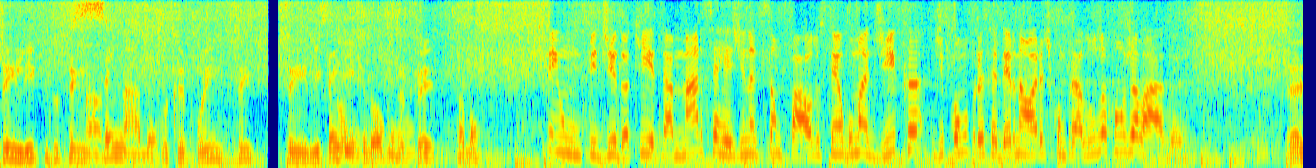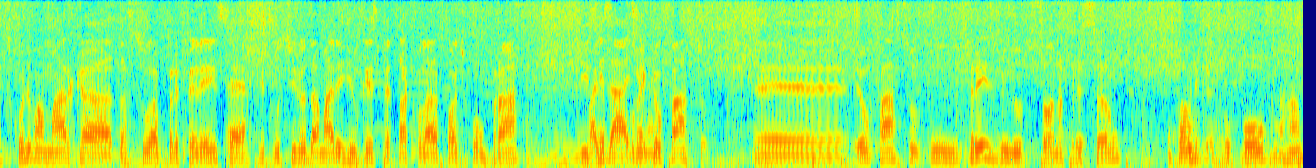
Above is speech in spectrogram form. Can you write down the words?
Sem líquido, sem nada. Sem nada. Você põe sem, sem líquido sem algum. líquido algum. Perfeito. Tá bom? Tem um pedido aqui da Márcia Regina de São Paulo. Você tem alguma dica de como proceder na hora de comprar lula congelada? É, escolha uma marca da sua preferência, É. se possível da Mari Rio, que é espetacular, pode comprar. E você Qualidade, sabe como é né? que eu faço? É, eu faço com 3 minutos só na pressão. O polvo? O polvo. Aham. O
